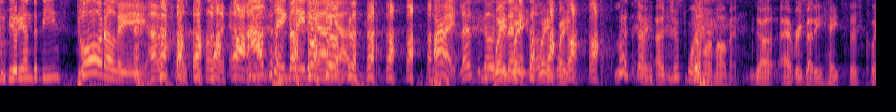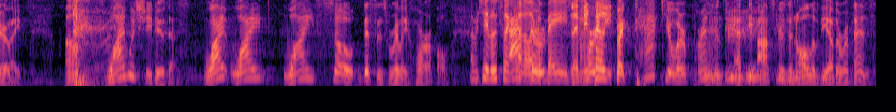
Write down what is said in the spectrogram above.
from Beauty and the Beast. totally. Absolutely. I'll take Lady Gaga. All right, let's go Wait, to the wait, next. wait, wait. Let's uh, uh, just one more moment. Uh, everybody hates this clearly. Um, why would she do this? Why, why, why? So this is really horrible. I mean, she looks like kind of like a maid. Let me her tell you- spectacular presence at the Oscars and all of the other events,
